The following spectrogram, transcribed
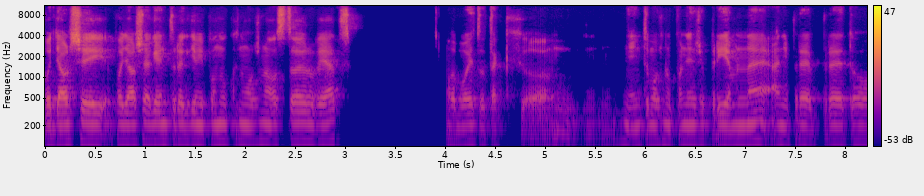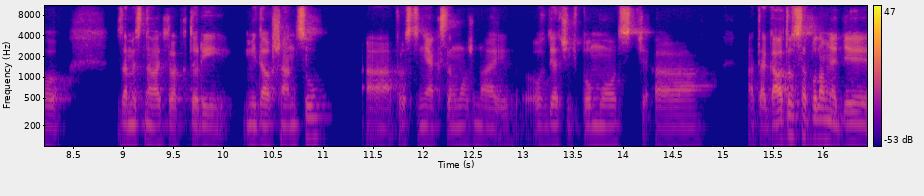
po, ďalšej, po ďalšej agentúre, kde mi ponúknú možno o 100 eur viac, lebo je to tak, um, je to možno úplne že príjemné ani pre, pre toho zamestnávateľa, ktorý mi dal šancu a proste nejak sa možno aj ovďačiť, pomôcť a a tak. Ale to sa podľa mňa deje,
